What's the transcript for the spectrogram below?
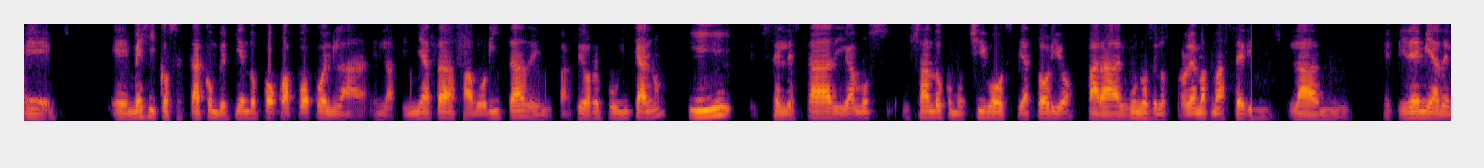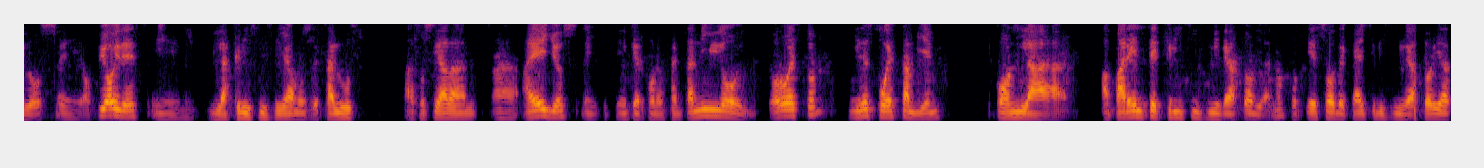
Eh, eh, México se está convirtiendo poco a poco en la, piñata favorita del Partido Republicano y se le está, digamos, usando como chivo expiatorio para algunos de los problemas más serios. La epidemia de los eh, opioides y la crisis, digamos, de salud asociada a, a ellos, que tiene que ver con el fentanilo y todo esto. Y después también con la aparente crisis migratoria, ¿no? Porque eso de que hay crisis migratoria,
